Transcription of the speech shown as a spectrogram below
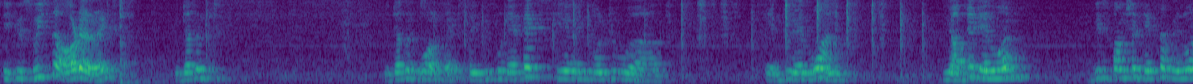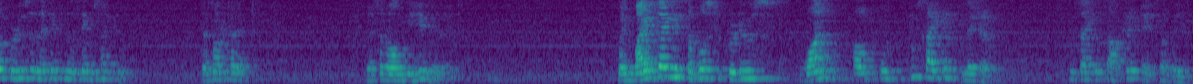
So if you switch the order, right, it doesn't, it doesn't work, right? So if you put fx here equal to uh, m2 L1, you update L1, this function takes up L1, produces fx in the same cycle. That's not correct. That's a wrong behavior, right? My pipeline is supposed to produce one output two cycles later, two cycles after it takes up the input.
